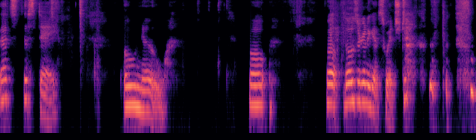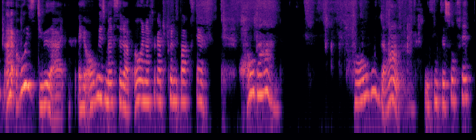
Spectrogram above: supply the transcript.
That's this day. Oh no. Well, well, those are going to get switched. I always do that. I always mess it up. Oh, and I forgot to put in the box there. Hold on. Hold on. You think this will fit?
